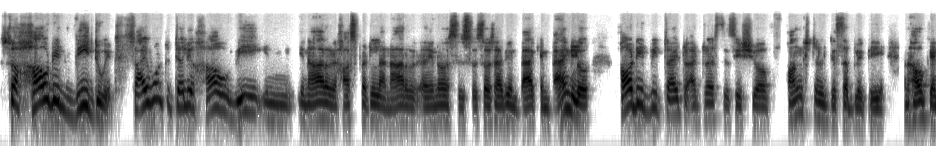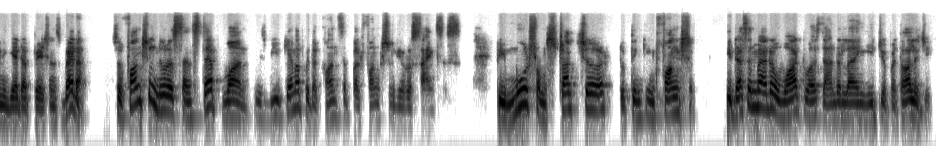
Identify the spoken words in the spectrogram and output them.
So how did we do it? So I want to tell you how we in, in our hospital and our uh, you know society back in Bangalore, how did we try to address this issue of functional disability and how can we get our patients better? So functional neuroscience, step one is we came up with a concept called functional neurosciences. We moved from structure to thinking function. It doesn't matter what was the underlying etiology.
